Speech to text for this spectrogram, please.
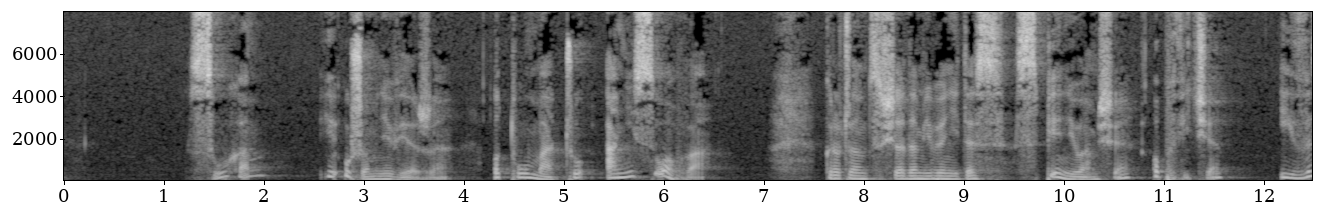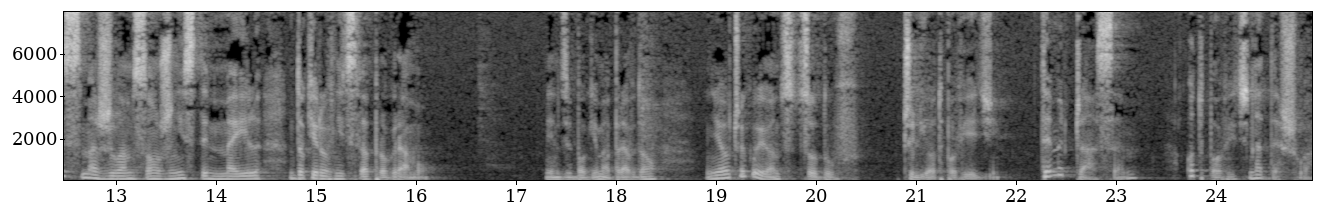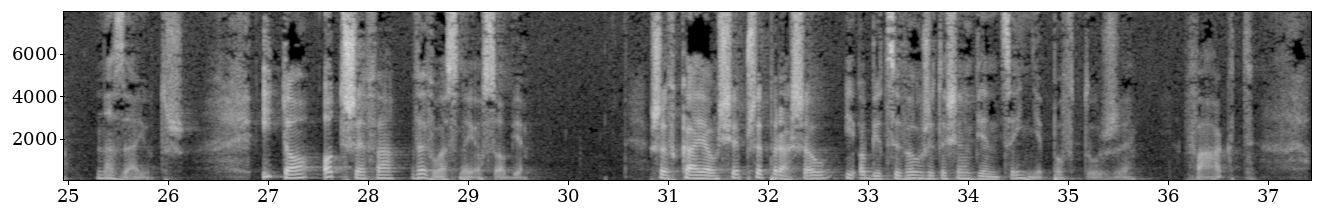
Słucham i uszom nie wierzę. O tłumaczu ani słowa. Krocząc śladami Benitez, spieniłam się obficie i wysmażyłam sążnisty mail do kierownictwa programu. Między Bogiem a prawdą, nie oczekując cudów, czyli odpowiedzi. Tymczasem odpowiedź nadeszła na zajutrz. I to od szefa we własnej osobie. Szef kajał się, przepraszał i obiecywał, że to się więcej nie powtórzy. Fakt.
